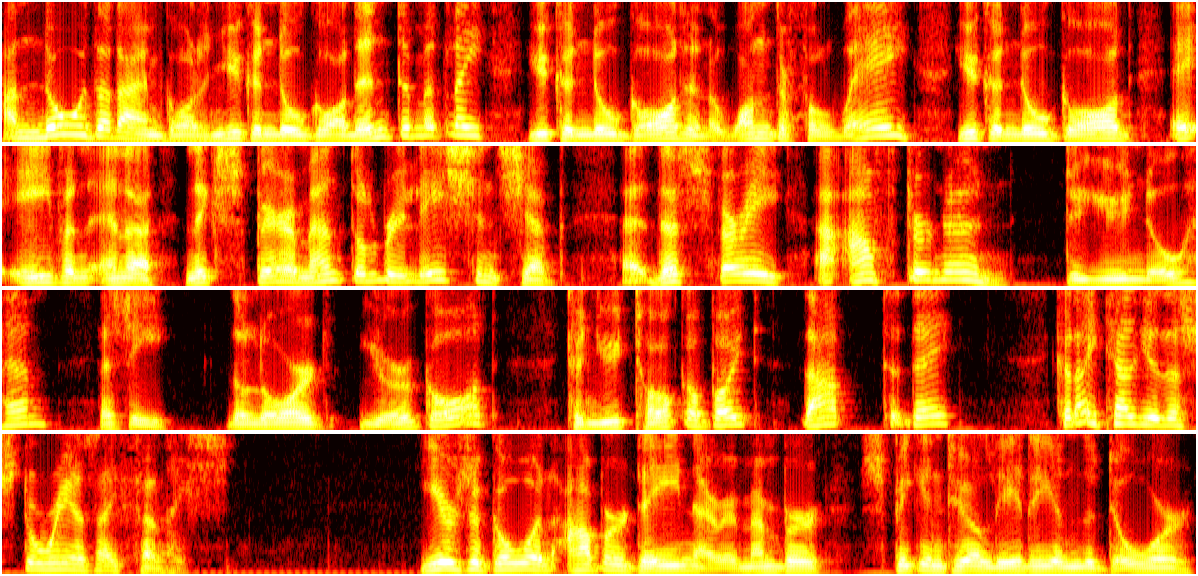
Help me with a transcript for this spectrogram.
and know that I am God. And you can know God intimately. You can know God in a wonderful way. You can know God eh, even in a, an experimental relationship. Uh, this very uh, afternoon, do you know Him? Is He the Lord your God? Can you talk about that today? Could I tell you this story as I finish? Years ago in Aberdeen, I remember speaking to a lady in the door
